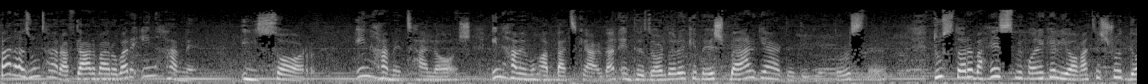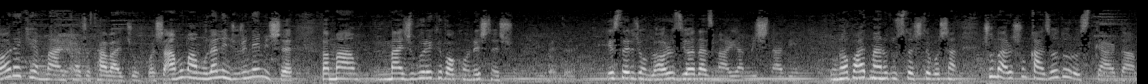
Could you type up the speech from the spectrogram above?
بعد از اون طرف در برابر این همه ایثار این همه تلاش این همه محبت کردن انتظار داره که بهش برگرده دیگه درسته؟ دوست داره و حس می‌کنه که لیاقتش رو داره که مرکز توجه باشه. اما معمولا اینجوری نمیشه و مجبوره که واکنش نشون بده. یه سری جمله ها رو زیاد از مریم میشنویم. اونا باید منو دوست داشته باشن. چون براشون غذا درست کردم.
